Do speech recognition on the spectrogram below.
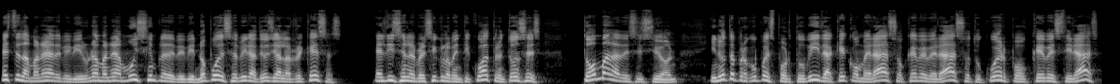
esta es la manera de vivir, una manera muy simple de vivir. No puedes servir a Dios y a las riquezas. Él dice en el versículo 24, entonces, toma la decisión y no te preocupes por tu vida, qué comerás o qué beberás o tu cuerpo o qué vestirás.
